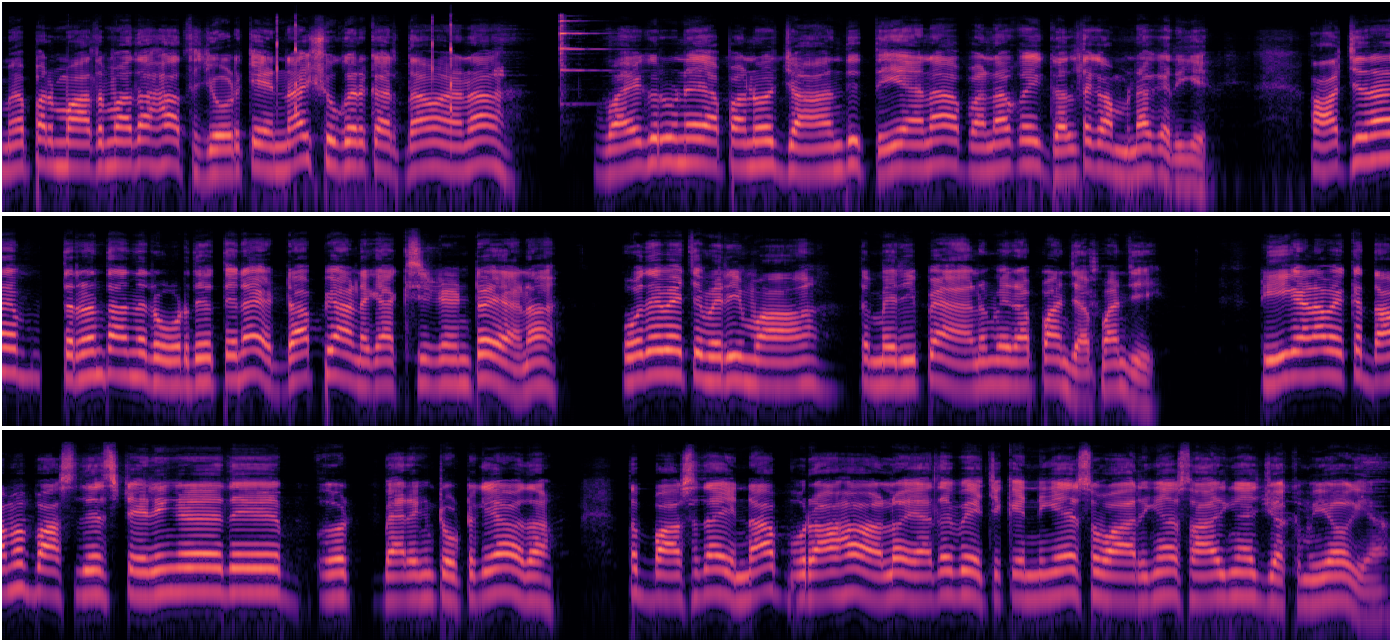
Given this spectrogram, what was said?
ਮੈਂ ਪਰਮਾਤਮਾ ਦਾ ਹੱਥ ਜੋੜ ਕੇ ਇੰਨਾ ਸ਼ੁਕਰ ਕਰਦਾ ਹਾਂ ਨਾ। ਵਾਹਿਗੁਰੂ ਨੇ ਆਪਾਂ ਨੂੰ ਜਾਨ ਦਿੱਤੀ ਹੈ ਨਾ, ਆਪਾਂ ਨਾ ਕੋਈ ਗਲਤ ਕੰਮ ਨਾ ਕਰੀਏ। ਅੱਜ ਨਾ ਤਰਨਤਾਰਨ ਰੋਡ ਦੇ ਉੱਤੇ ਨਾ ਐਡਾ ਭਿਆਨਕ ਐਕਸੀਡੈਂਟ ਹੋਇਆ ਨਾ, ਉਹਦੇ ਵਿੱਚ ਮੇਰੀ ਮਾਂ ਤੇ ਮੇਰੀ ਭੈਣ, ਮੇਰਾ ਭਾਂਜਾ ਭਾਂਜੀ। ਠੀਕ ਹੈ ਨਾ ਇੱਕਦਮ ਬੱਸ ਦੇ ਸਟੀਅਰਿੰਗ ਦੇ ਬੈਰਿੰਗ ਟੁੱਟ ਗਿਆ ਉਹਦਾ। ਤਾਂ ਬੱਸ ਦਾ ਇੰਨਾ ਬੁਰਾ ਹਾਲ ਹੋਇਆ ਤੇ ਵਿੱਚ ਕਿੰਨੀਆਂ ਸਵਾਰੀਆਂ ਸਾਰੀਆਂ ਜ਼ਖਮੀ ਹੋ ਗਈਆਂ।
